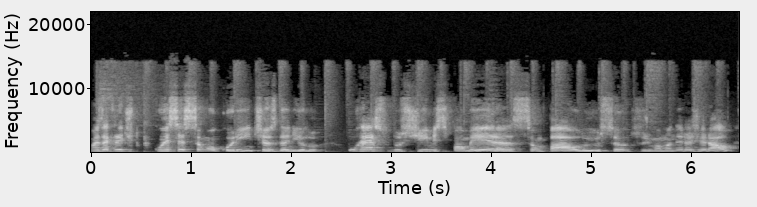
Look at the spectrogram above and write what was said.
Mas acredito que, com exceção ao Corinthians, Danilo, o resto dos times, Palmeiras, São Paulo e o Santos, de uma maneira geral,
